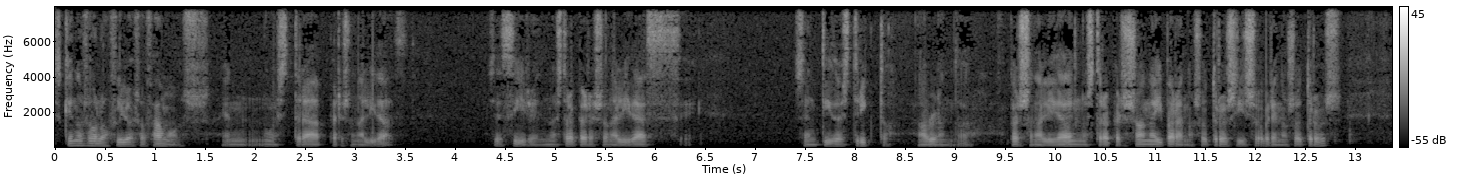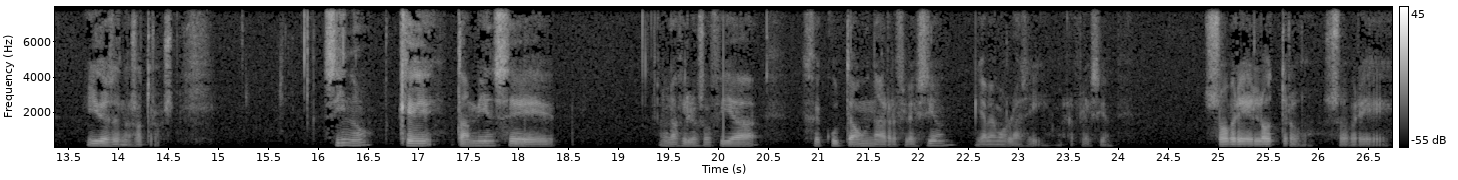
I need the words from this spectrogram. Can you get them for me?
es que no solo filosofamos en nuestra personalidad, es decir, en nuestra personalidad eh, sentido estricto, hablando personalidad en nuestra persona y para nosotros y sobre nosotros y desde nosotros, sino que también se la filosofía ejecuta una reflexión, llamémoslo así, reflexión, sobre el otro, sobre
